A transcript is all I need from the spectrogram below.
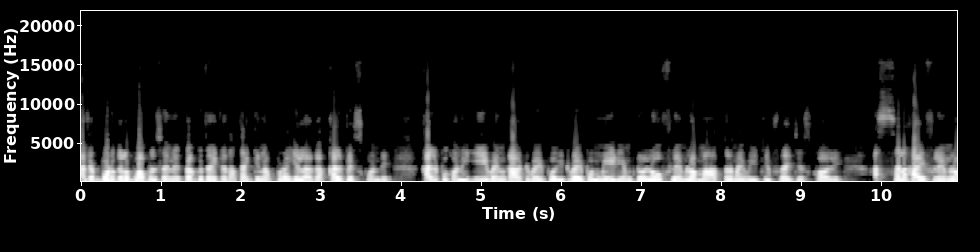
అంటే బుడగల బబుల్స్ అనేవి తగ్గుతాయి కదా తగ్గినప్పుడు ఇలాగా కలిపేసుకోండి. కలుపుకొని ఈవెన్గా అటువైపు ఇటువైపు మీడియం టు లో ఫ్లేమ్లో మాత్రమే వీటిని ఫ్రై చేసుకోవాలి. అస్సలు హై ఫ్లేమ్లో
